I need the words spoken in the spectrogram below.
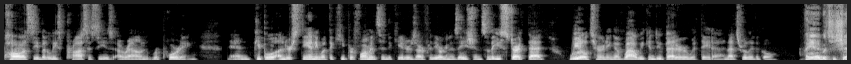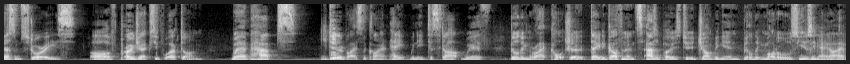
policy, but at least processes around reporting and people understanding what the key performance indicators are for the organization so that you start that wheel turning of, wow, we can do better with data. And that's really the goal. Are you able to share some stories of projects you've worked on where perhaps you did advise the client, hey, we need to start with building the right culture, data governance, as opposed to jumping in, building models using AI?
